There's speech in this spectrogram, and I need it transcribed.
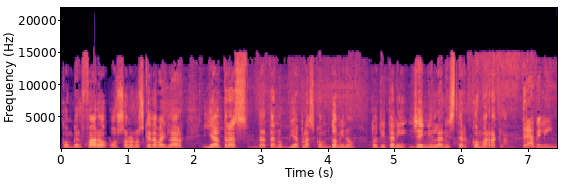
com Belfaro o Solo nos queda bailar i altres de tan obviables com Domino, tot i tenir Jamie Lannister com a reclam. Traveling.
